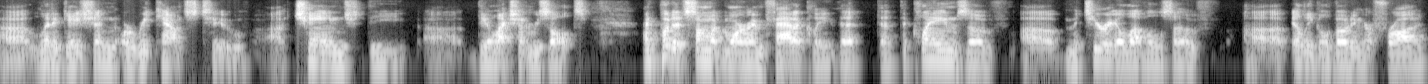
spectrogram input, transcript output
uh, litigation or recounts to uh, change the uh, the election results, I'd put it somewhat more emphatically that that the claims of uh, material levels of uh, illegal voting or fraud.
